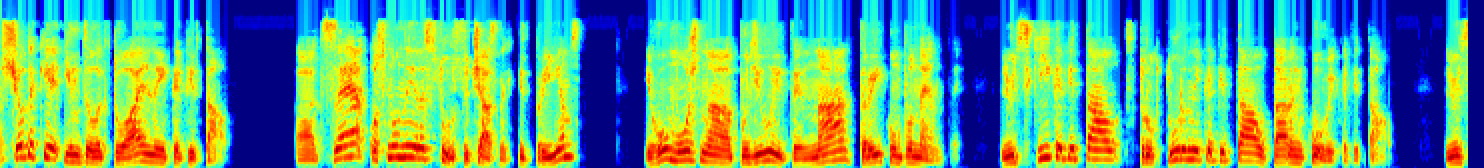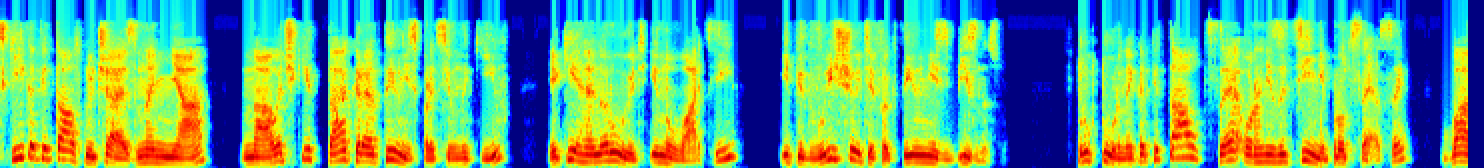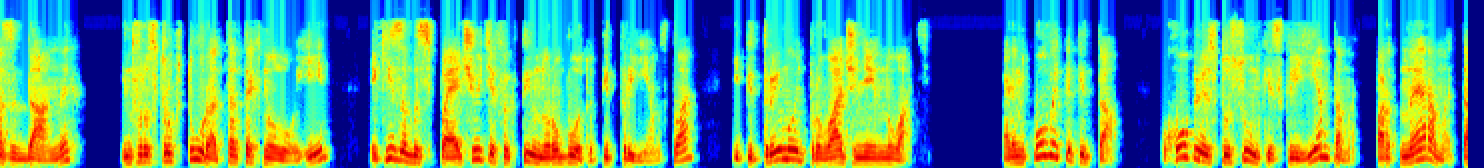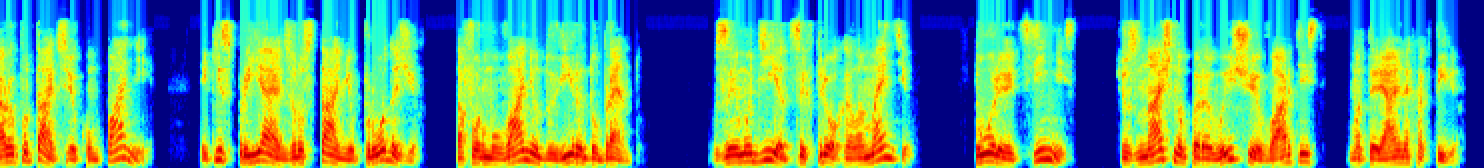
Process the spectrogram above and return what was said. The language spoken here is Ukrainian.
Що таке інтелектуальний капітал? Це основний ресурс сучасних підприємств. Його можна поділити на три компоненти: людський капітал, структурний капітал та ринковий капітал. Людський капітал включає знання, навички та креативність працівників, які генерують інновації і підвищують ефективність бізнесу. Структурний капітал це організаційні процеси, бази даних, інфраструктура та технології, які забезпечують ефективну роботу підприємства і підтримують провадження інновацій. Ринковий капітал охоплює стосунки з клієнтами, партнерами та репутацією компанії, які сприяють зростанню продажів та формуванню довіри до бренду. Взаємодія цих трьох елементів створює цінність, що значно перевищує вартість матеріальних активів.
